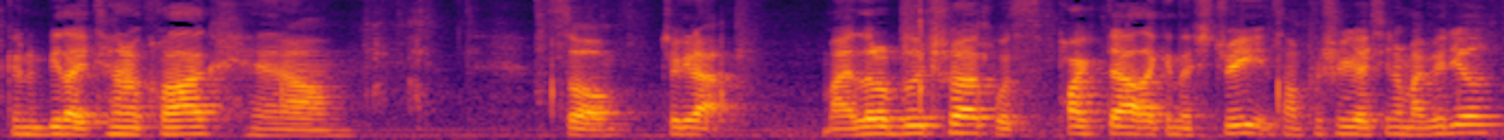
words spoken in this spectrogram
It's gonna be like 10 o'clock and um, so check it out. My little blue truck was parked out like in the street, so I'm pretty sure you guys seen on my videos.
